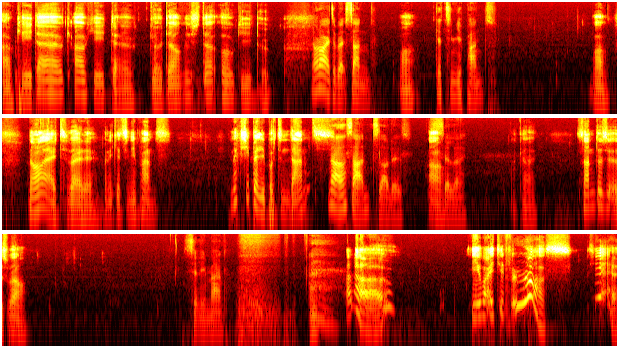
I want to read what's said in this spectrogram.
Okie doke, okie doke. Go down, Mr. Okie doke. No, no, it's about sand. What? Gets in your pants. Well, no, I hate about it when it gets in your pants. Makes your belly button dance. No, that's ants, that is. Oh. Silly. Okay. Sand does it as well. Silly man. Hello? You waited for Ross? Yeah.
